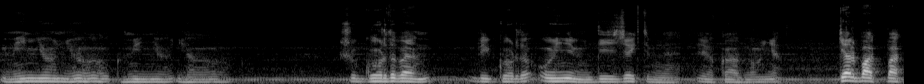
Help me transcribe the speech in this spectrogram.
Minyon yok, minyon yok. Şu Gord'a ben bir Gord'a oynayayım diyecektim de. Yok abi oynayam. Gel bak bak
